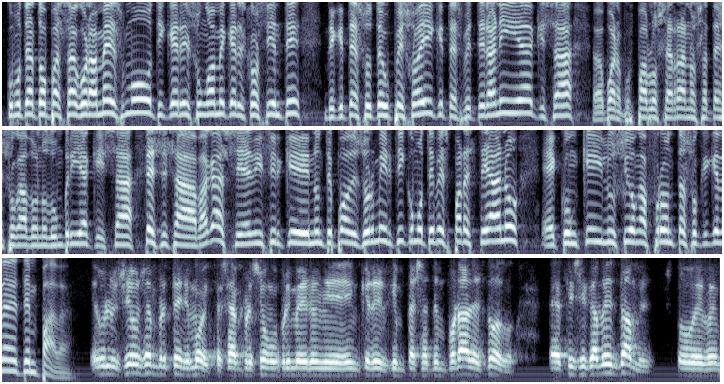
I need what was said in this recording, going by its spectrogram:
Como te atopas agora mesmo? Ti que eres un home que eres consciente de que tes o teu peso aí, que tes veteranía, que xa, eh, bueno, pues Pablo Serrano xa ten xogado no Dumbría, que xa tes esa bagaxe, é dicir que non te podes dormir. Ti como te ves para este ano e eh, con que ilusión afrontas o que queda de tempada? Evolución sempre teño moita, sempre son o primeiro en, en querer que empeza a temporada e todo Eh, e físicamente, home, estou, eh,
